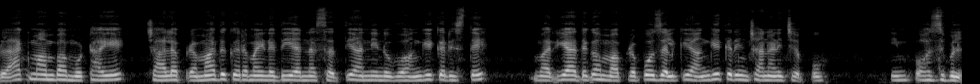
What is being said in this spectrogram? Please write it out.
బ్లాక్ మాంబా ముఠాయే చాలా ప్రమాదకరమైనది అన్న సత్యాన్ని నువ్వు అంగీకరిస్తే మర్యాదగా మా ప్రపోజల్కి అంగీకరించానని చెప్పు. ఇంపాసిబుల్.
